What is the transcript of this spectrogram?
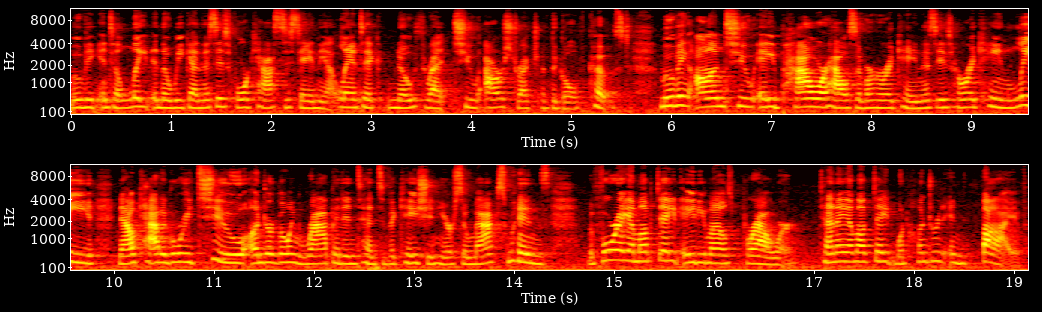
moving into late in the weekend. This is forecast to stay in the Atlantic, no threat to our stretch of the Gulf Coast. Moving on to a powerhouse of a hurricane. This is Hurricane Lee now category two, undergoing rapid intensification here. So max winds, the 4 a.m. update, 80 miles per hour. 10 a.m. update, 105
